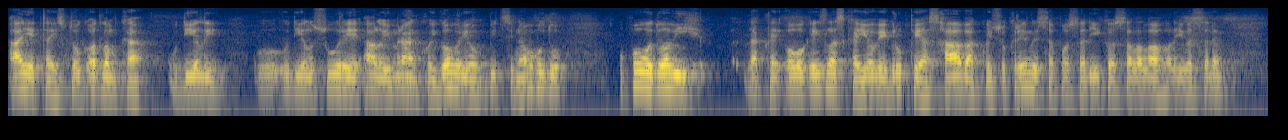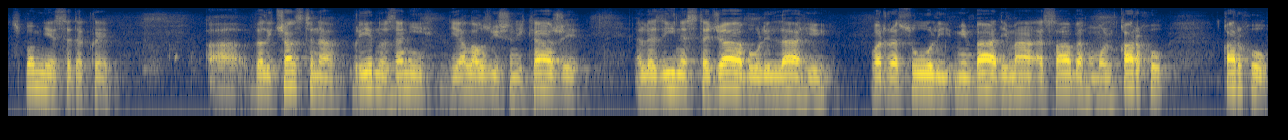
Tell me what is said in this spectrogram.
ajeta iz tog odlomka u, dijeli, u, u dijelu sure Alo Imran koji govori o bitci na Uhudu. U povodu ovih, dakle, ovoga izlaska i ove grupe ashaba koji su krenuli sa poslanika sallallahu alaihi wasallam, spominje se, dakle, a, veličanstvena vrijednost za njih gdje Allah uzvišeni kaže Elezine steđabu lillahi var rasuli min badi ma asabahum ul qarhu qarhu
